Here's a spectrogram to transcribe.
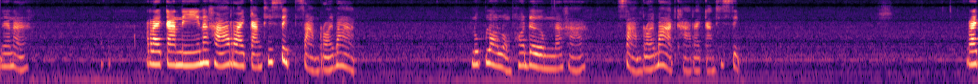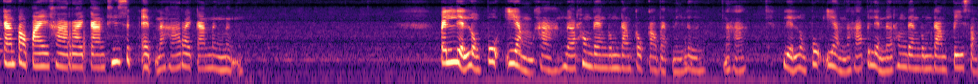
เนี่ยนะ รายการนี้นะคะ รายการที่สิบสามร้อยบาท รูปหล่อหลวงพ่อเดิมนะคะสามร้อยบาทค่ะ รายการที่สิบรายการต่อไปค่ะ รายการที่สิบเอ็ดนะคะ รายการหนึ่งหนึ่ง เป็นเหรียญหลวงปู่เอี่ยมค่ะ เนื้อทองแดงดมดำเก่าๆแบบนี้เลยนะคะ เหรียญหลวงปู่เอี่ยมนะคะ เป็นเหรียญเนื้อทองแดงดมดำปีสอง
